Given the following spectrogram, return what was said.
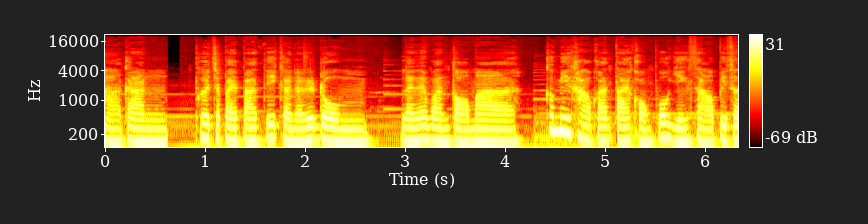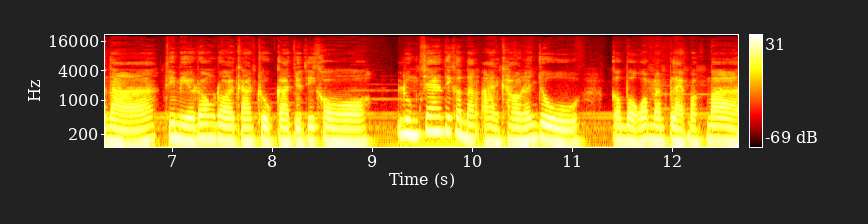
หากัน เพื่อจะไปปาร์ตี้กับนฤดม และในวันต่อมาก็มีข่าวการตายของพวกหญิงสาวปริศนาที่มีร่องรอยการถูกกัดอยู่ที่คอ ลุงแจ้งที่กำลังอ่านข่าวนั้นอยู่ ก็บอกว่ามันแปลกมาก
